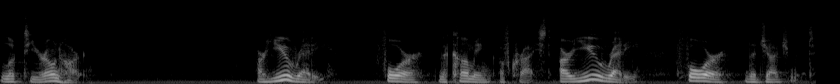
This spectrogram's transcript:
look to your own heart. Are you ready for the coming of Christ? Are you ready for the judgment?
